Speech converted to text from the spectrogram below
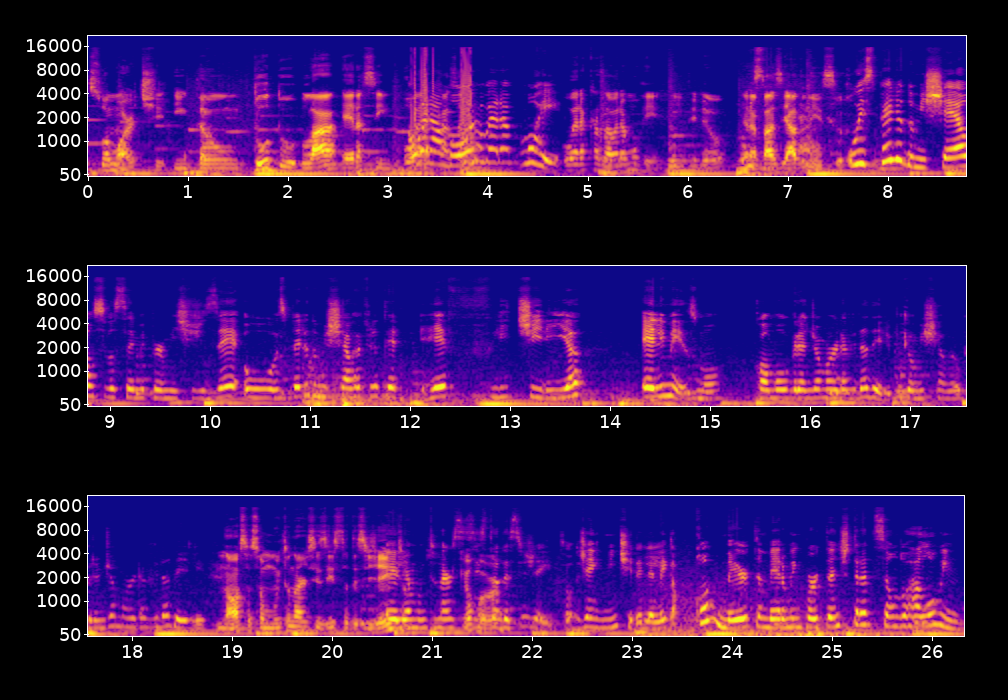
sua morte. Então, tudo lá era assim. Ou, ou era, era amor ou era morrer. Ou era casal ou era morrer, entendeu? Era baseado nisso. O espelho do Michel, se você me permite dizer, o espelho do Michel refletir, refletiria ele mesmo. Como o grande amor da vida dele. Porque o Michel é o grande amor da vida dele. Nossa, eu sou muito narcisista desse jeito? Ele é muito narcisista desse jeito. Gente, mentira, ele é legal. Comer também era uma importante tradição do Halloween.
